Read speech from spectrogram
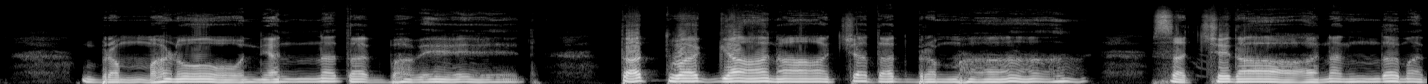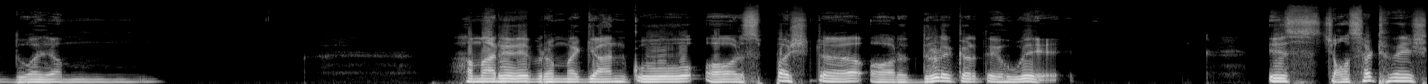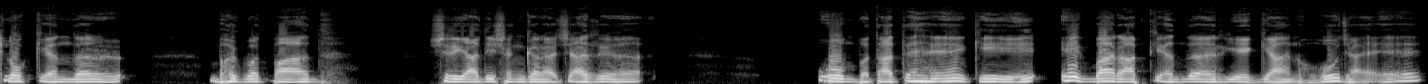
ब्रह्मणोऽन्यन्न तद्भवेत्। तत्त्वज्ञानाच्च तद्ब्रह्म। सच्चिदानन्दमद्वयम्। हमारे ब्रह्म ज्ञान को और स्पष्ट और दृढ़ करते हुए इस चौसठवें श्लोक के अंदर भगवत पाद श्री आदि शंकराचार्य वो बताते हैं कि एक बार आपके अंदर ये ज्ञान हो जाए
